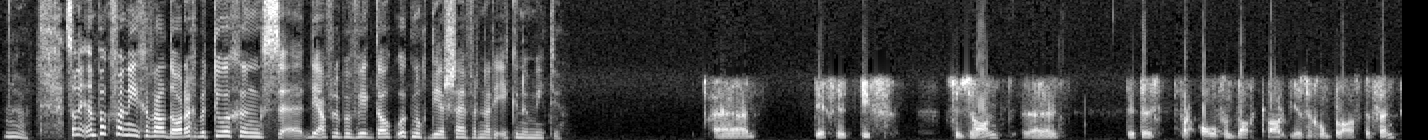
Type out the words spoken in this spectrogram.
Ja. Sal die impak van die gewelddadige betogings uh, die afgelope week dalk ook nog deursyfer na die ekonomie toe? Ehm uh, definitief Susan, uh, dit is veral vandag klaar besig om plaas te vind.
